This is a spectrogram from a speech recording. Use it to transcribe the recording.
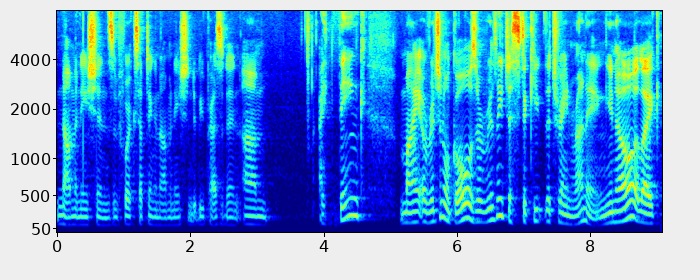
nominations, before accepting a nomination to be president. Um, I think my original goals are really just to keep the train running, you know, like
